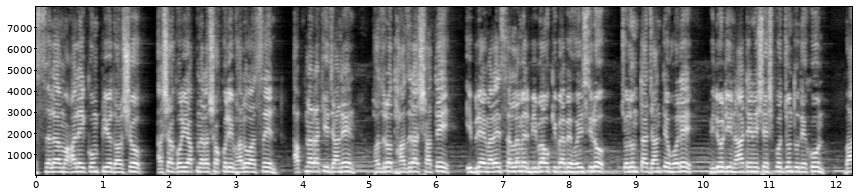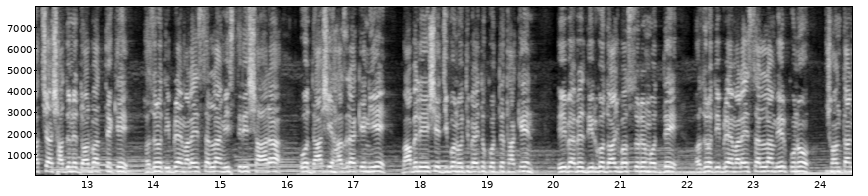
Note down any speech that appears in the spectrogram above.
আসসালামু আলাইকুম, প্রিয় দর্শক। আশা করি আপনারা সকলেই ভালো আছেন। আপনারা কি জানেন হজরত হাজরার সাথে ইব্রাহিম আলাইসাল্লামের বিবাহ কীভাবে হয়েছিল? চলুন তা জানতে হলে ভিডিওটি না টেনে শেষ পর্যন্ত দেখুন। বাদশাহ সাধনের দরবার থেকে হজরত ইব্রাহিম আলাইসাল্লাম স্ত্রী সাহারা ও দাসী হাজরাকে নিয়ে বাবেলে এসে জীবন অতিবাহিত করতে থাকেন। এইভাবে দীর্ঘ দশ বছরের মধ্যে হজরত ইব্রাহিম আলাইসাল্লাম এর কোনো সন্তান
